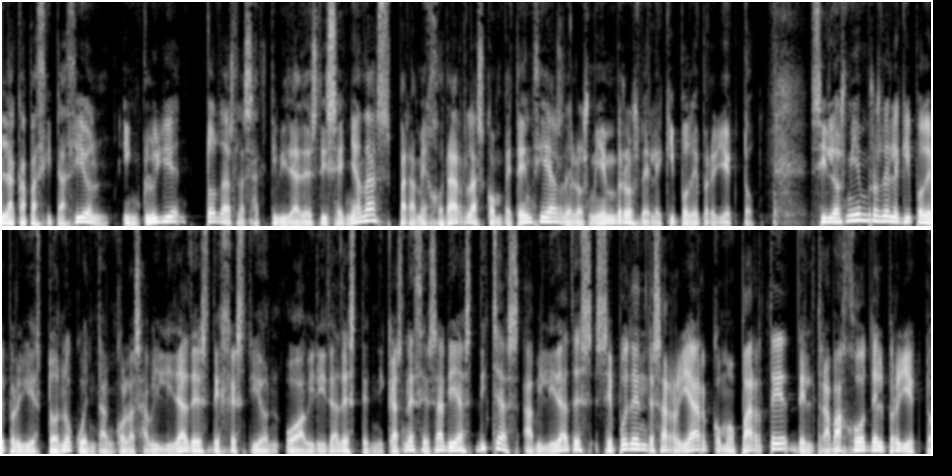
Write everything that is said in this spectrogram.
La capacitación incluye todas las actividades diseñadas para mejorar las competencias de los miembros del equipo de proyecto. Si los miembros del equipo de proyecto no cuentan con las habilidades de gestión o habilidades técnicas necesarias, dichas habilidades se pueden desarrollar como parte del trabajo del proyecto.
